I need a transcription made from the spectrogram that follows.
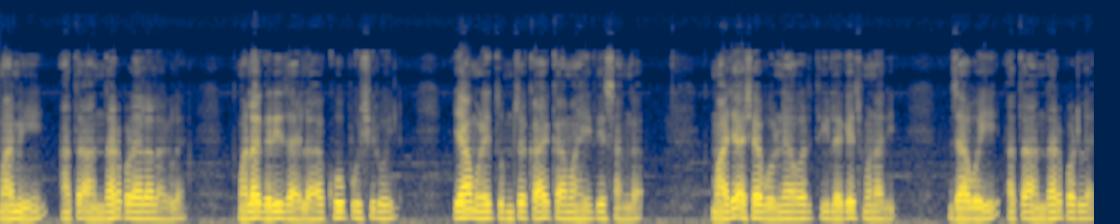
मामी आता अंधार पडायला लागला मला घरी जायला खूप उशीर होईल. यामुळे तुमचं काय काम आहे ते सांगा. माझ्या अशा बोलण्यावर ती लगेच म्हणाली जावई आता अंधार पडलाय.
